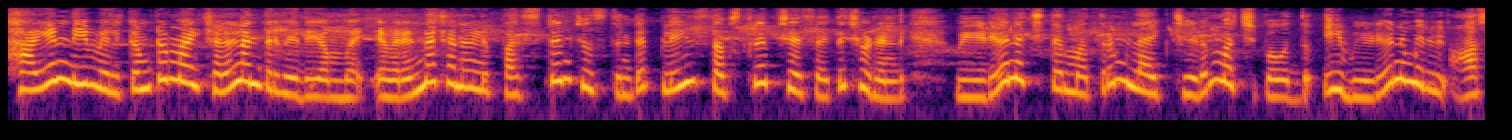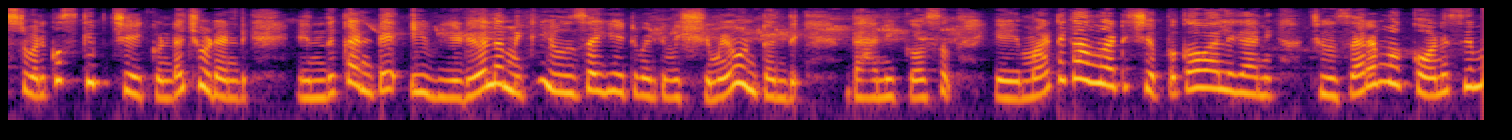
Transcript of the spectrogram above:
హాయ్ అండి welcome to my channel Antarvedi అమ్మాయి ఎవరైనా ఛానల్ని ఫస్ట్ టైం చూస్తుంటే ప్లీజ్ సబ్స్క్రైబ్ చేసి అయితే చూడండి. వీడియో నచ్చితే మాత్రం లైక్ చేయడం మర్చిపోవద్దు. ఈ వీడియోని మీరు లాస్ట్ వరకు స్కిప్ చేయకుండా చూడండి. ఎందుకంటే ఈ వీడియోలో మీకు యూజ్ అయ్యేటువంటి విషయమే ఉంటుంది. దానికోసం ఏ మాటగా మాట చెప్పుకోవాలి కానీ చూసారా మా కోనసీమ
